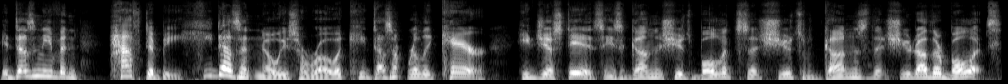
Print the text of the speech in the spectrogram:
It doesn't even have to be. He doesn't know he's heroic. He doesn't really care. He just is. He's a gun that shoots bullets that shoots guns that shoot other bullets.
